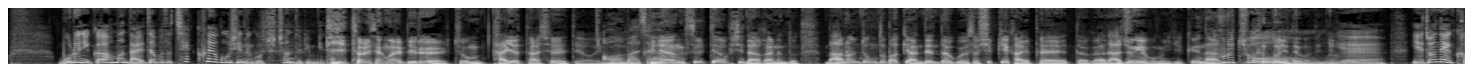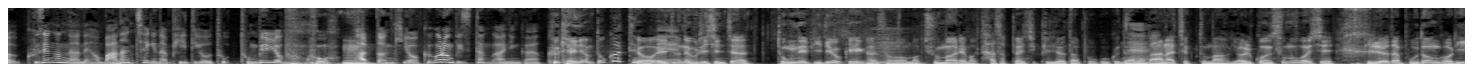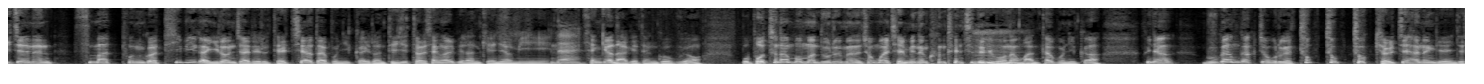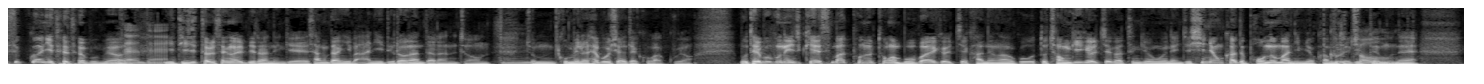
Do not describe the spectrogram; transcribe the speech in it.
모르니까 한번 날 잡아서 체크해 보시는 거 추천드립니다. 디지털 생활비를 좀 다이어트 하셔야 돼요. 어, 맞아요. 그냥 쓸데없이 나가는 돈 만 원 정도밖에 안 된다고 해서 쉽게 가입했다가 나중에 보면 이게 꽤나 그렇죠. 큰 돈이 되거든요. 예. 예전에 그, 그 생각 나네요. 만화책이나 비디오 도- 돈 빌려보고 음. 봤던 기억. 그거랑 비슷한 거 아닌가요? 그 개념 똑같아요. 예. 예전에 우리 진짜 동네 비디오 게임 가서 음. 막 주말에 막 다섯 편씩 빌려다 보고 그다음에 네. 만화책도 막 열 권, 스무 권씩 빌려다 보던 걸 이제는 스마트폰 과 TV가 이런 자리를 대체하다 보니까 이런 디지털 생활비라는 개념이 네. 생겨나게 된 거고요. 뭐 버튼 한 번만 누르면 정말 재밌는 콘텐츠들이 음. 워낙 많다 보니까 그냥 무감각적으로 그냥 툭툭툭 결제하는 게 이제 습관이 되다 보면 네네. 이 디지털 생활비라는 게 상당히 많이 늘어난다라는 점좀 음. 고민을 해보셔야 될 것 같고요. 뭐 대부분은 이렇게 스마트폰을 통한 모바일 결제 가능하고 또 정기 결제 같은 경우에는 이제 신용카드 번호만 입력하면 그렇죠. 되기 때문에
